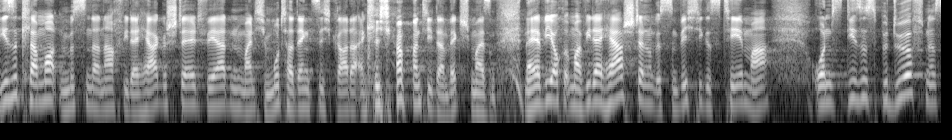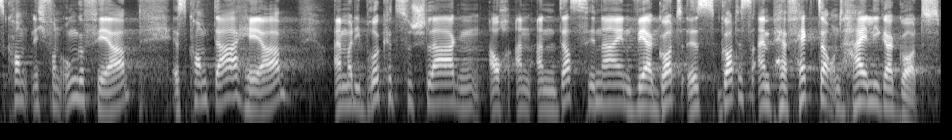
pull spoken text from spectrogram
diese Klamotten müssen danach wieder hergestellt werden. Manche Mutter denkt sich gerade, eigentlich kann man die dann wegschmeißen. Naja, wie auch immer, Wiederherstellung ist ein wichtiges Thema. Und dieses Bedürfnis kommt nicht von ungefähr. Es kommt daher, einmal die Brücke zu schlagen, auch an, an das hinein, wer Gott ist. Gott ist ein perfekter und heiliger Gott.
